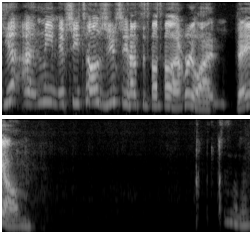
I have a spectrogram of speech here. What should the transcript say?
Yeah, I mean, if she tells you, she has to tell, tell everyone. Damn. Hmm.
